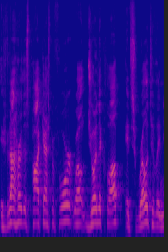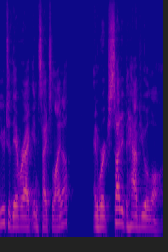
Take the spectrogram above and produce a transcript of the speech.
If you've not heard this podcast before, well, join the club. It's relatively new to the Ever.Ag Insights lineup, and we're excited to have you along.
